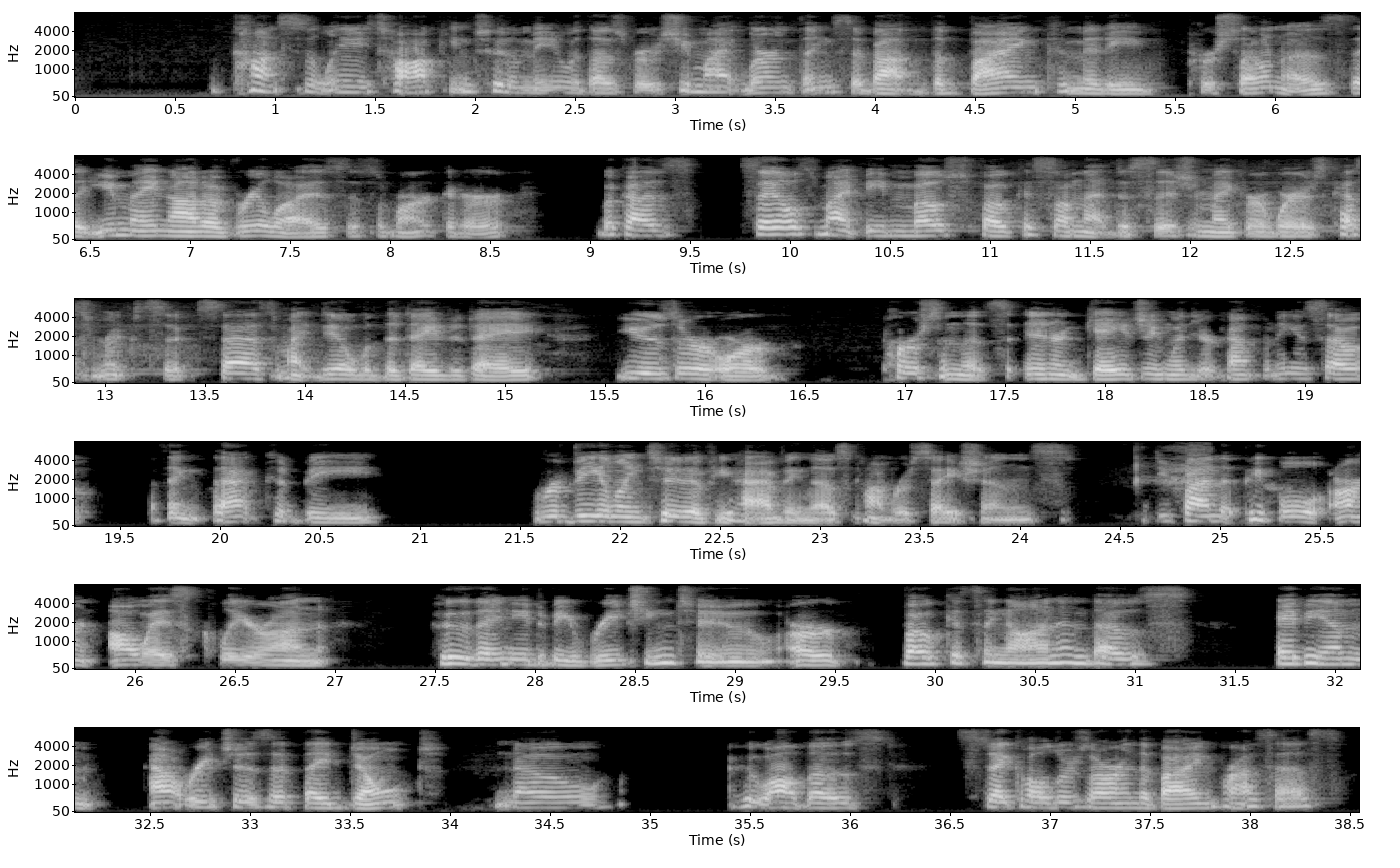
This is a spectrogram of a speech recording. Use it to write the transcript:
constantly talking to and meeting with those groups, you might learn things about the buying committee personas that you may not have realized as a marketer because sales might be most focused on that decision maker, whereas customer success might deal with the day to day user or person that's engaging with your company. So I think that could be revealing too if you're having those conversations. Do you find that people aren't always clear on who they need to be reaching to or focusing on in those ABM outreaches if they don't know who all those stakeholders are in the buying process?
